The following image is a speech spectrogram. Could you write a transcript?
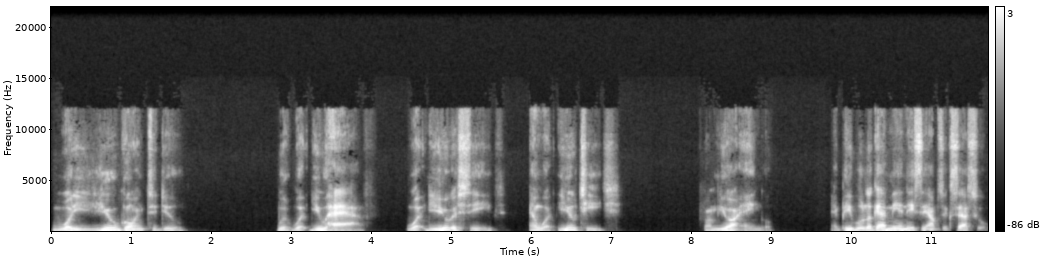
What are you going to do with what you have, what you received, and what you teach from your angle? And people look at me and they say I'm successful.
